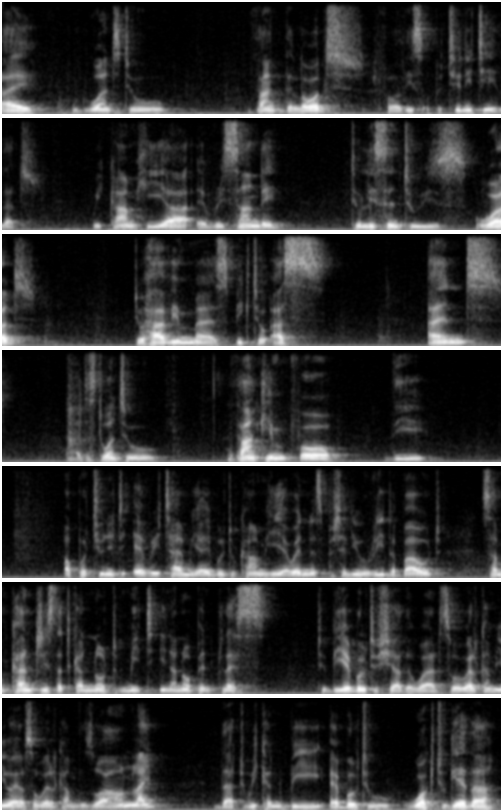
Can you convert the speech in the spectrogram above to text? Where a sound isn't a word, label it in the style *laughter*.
I would want to thank the Lord for this opportunity that we come here every Sunday to listen to His Word, to have Him uh, speak to us. And I just want to thank Him for the opportunity every time we are able to come here, when especially you read about some countries that cannot meet in an open place to be able to share the word. So, I welcome you. I also welcome those who are online, that we can be able to work together,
